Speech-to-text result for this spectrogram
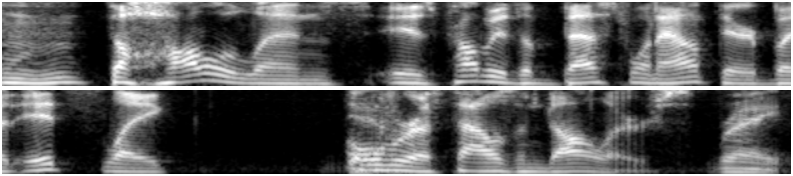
Mm-hmm. the Hololens is probably the best one out there. But it's like Yeah. over a thousand dollars. Right.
